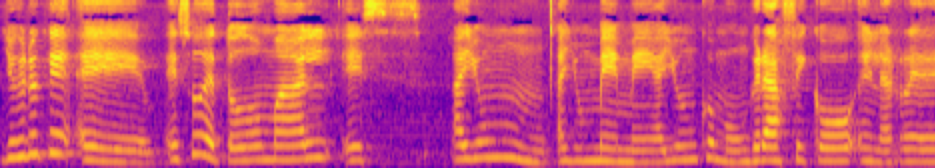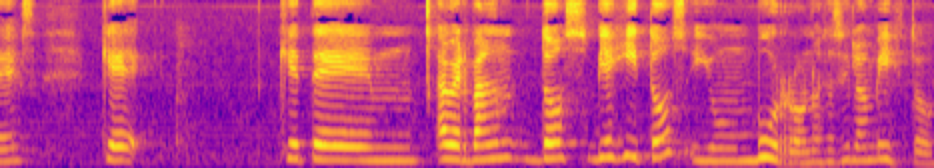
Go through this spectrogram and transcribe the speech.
Yo creo que eh, eso de todo mal es hay un hay un meme, hay un como un gráfico en las redes que que te a ver, van dos viejitos y un burro, no sé si lo han visto.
